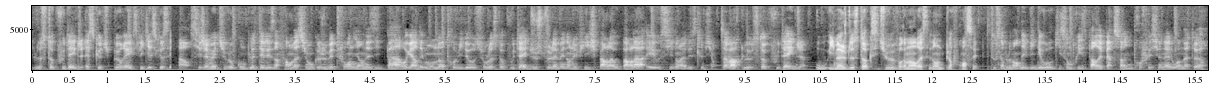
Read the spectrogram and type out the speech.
Le stock footage, est-ce que tu peux réexpliquer ce que c'est? Alors si jamais tu veux compléter les informations que je vais te fournir, n'hésite pas à regarder mon autre vidéo sur le stock footage, je te la mets dans les fiches par là ou par là et aussi dans la description. Savoir que le stock footage, ou image de stock si tu veux vraiment rester dans le pur français, tout simplement des vidéos qui sont prises par des personnes, professionnelles ou amateurs,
